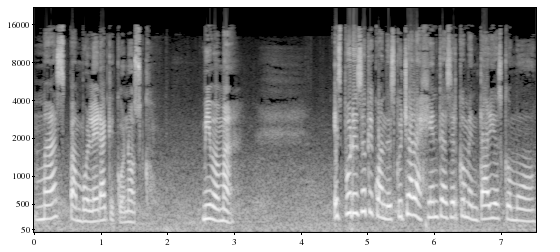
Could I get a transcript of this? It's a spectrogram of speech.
más pambolera que conozco. Mi mamá. Es por eso que cuando escucho a la gente hacer comentarios como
